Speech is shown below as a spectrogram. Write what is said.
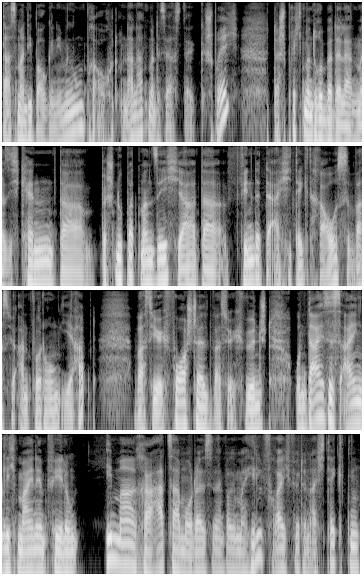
dass man die Baugenehmigung braucht. Und dann hat man das erste Gespräch, da spricht man drüber, da lernt man sich kennen, da beschnuppert man sich, ja, da findet der Architekt raus, was für Anforderungen ihr habt, was ihr euch vorstellt, was ihr euch wünscht. Und da ist es eigentlich meine Empfehlung, immer ratsam oder es ist einfach immer hilfreich für den Architekten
